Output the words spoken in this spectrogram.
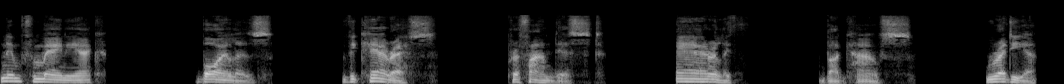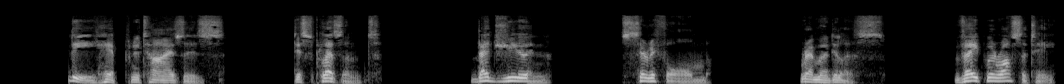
Nymphomaniac. Boilers. Vicaris. Profoundist. Aerolith. Bughouse. Redia. Dehypnotizes. Displeasant. Beguine. Ciriform. Remedilus. Vaporosity.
